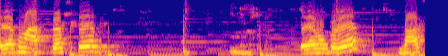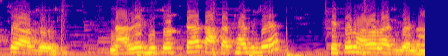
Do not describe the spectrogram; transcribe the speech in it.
এরকম আস্তে আস্তে, এরকম করে ভাজতে হবে। নালে ভিতরটা কাঁচা থাকবে, খেতে ভালো লাগবে না।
